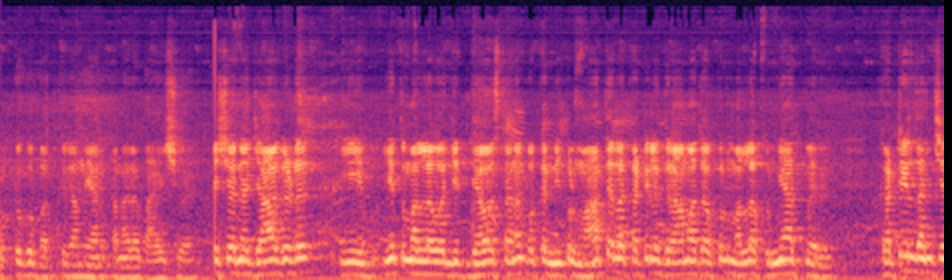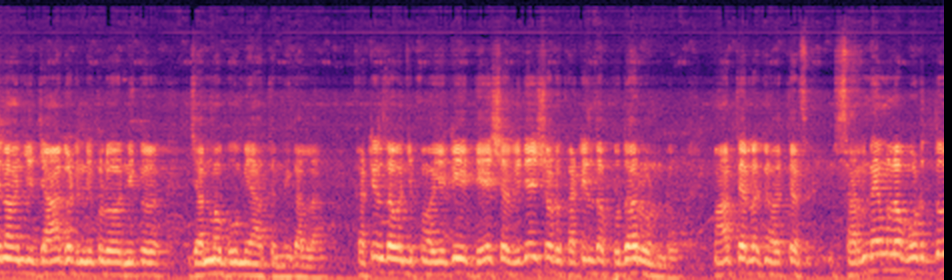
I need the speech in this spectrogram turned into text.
ಒಟ್ಟುಗು ಬದುಕಂದು ಏನು ಕನ್ನಡ ಬಾಯಿಸುವೆ. ಈಶ್ವರನ ಜಾಗಡ್ ಈ ಈತ ಮಲ್ಲ ಒಂಜಿ ದೇವಸ್ಥಾನ, ಬಕ್ಕ ನಿಕುಲು ಮಾತೆಲ್ಲ ಕಟೀಲ ಗ್ರಾಮದ ಮಲ್ಲ ಪುಣ್ಯಾತ್ಮರು ಕಟೀಲ್ ದಂಚಿನ ಒಂಜಿ ಜಾಗಡ್ ನಿಕುಲು, ನಿಕು ಜನ್ಮಭೂಮಿ ಆತ ನಿಗಲ್ಲ. ಕಟೀಲ್ದ ಒಂಜಿ ಇಡೀ ದೇಶ ವಿದೇಶಡು ಕಟೀಲ್ದ ಪುದರ್ ಉಂಡು ಮಾತೆಲ್ಲ ಸರ್ನೇಮ್ಲ ಹೊಡ್ದು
